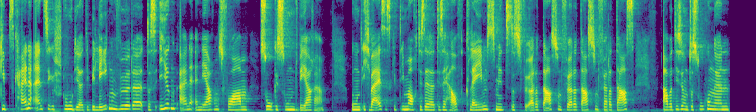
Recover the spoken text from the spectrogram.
gibt es keine einzige Studie, die belegen würde, dass irgendeine Ernährungsform so gesund wäre. Und ich weiß, es gibt immer auch diese, diese Health Claims mit, das fördert das und fördert das und fördert das. Aber diese Untersuchungen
